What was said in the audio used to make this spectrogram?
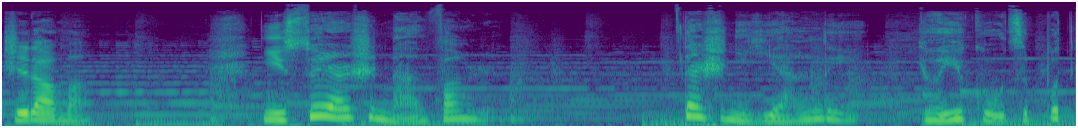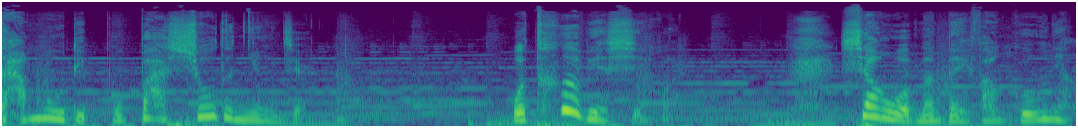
知道吗？你虽然是南方人，但是你眼里有一股子不达目的不罢休的拧劲儿，我特别喜欢，像我们北方姑娘。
